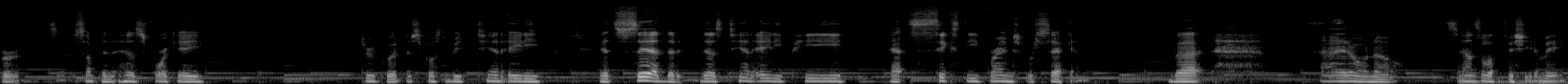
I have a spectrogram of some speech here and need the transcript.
for something that has 4k throughput it's supposed to be 1080 it said that it does 1080p at 60 frames per second, but I don't know. Sounds a little fishy to me.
